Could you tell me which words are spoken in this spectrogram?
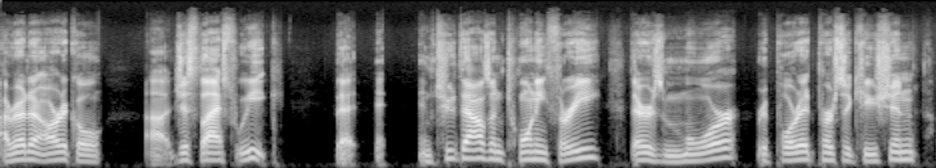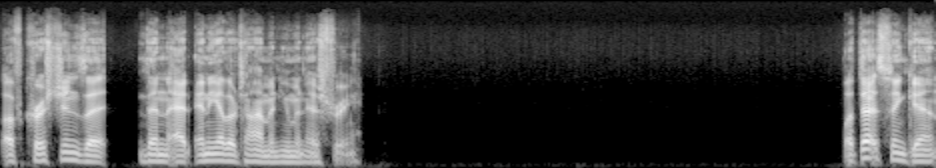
I read an article uh, just last week that in 2023, there's more reported persecution of Christians that than at any other time in human history. Let that sink in.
